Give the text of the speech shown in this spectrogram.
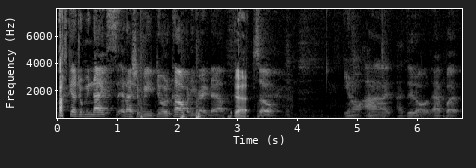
schedule me nights, and I should be doing comedy right now. yeah. So, you know, I I did all that, but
